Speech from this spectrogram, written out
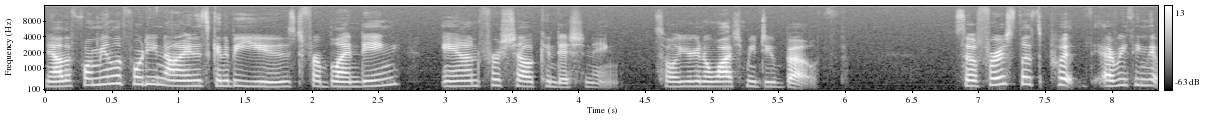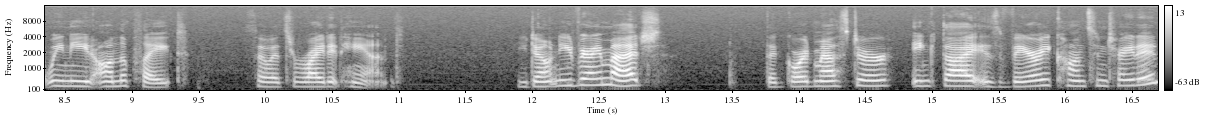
Now the Formula 49 is going to be used for blending and for shell conditioning. So you're going to watch me do both. So first let's put everything that we need on the plate so it's right at hand. You don't need very much. The Gourdmaster ink dye is very concentrated,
